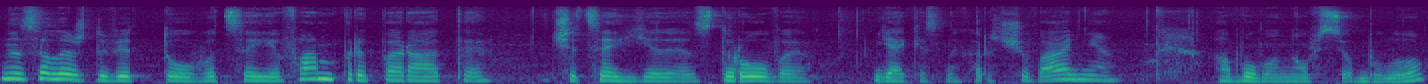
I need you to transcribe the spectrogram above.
Незалежно від того, це є фам-препарати, чи це є здорове, якісне харчування, або воно все було.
